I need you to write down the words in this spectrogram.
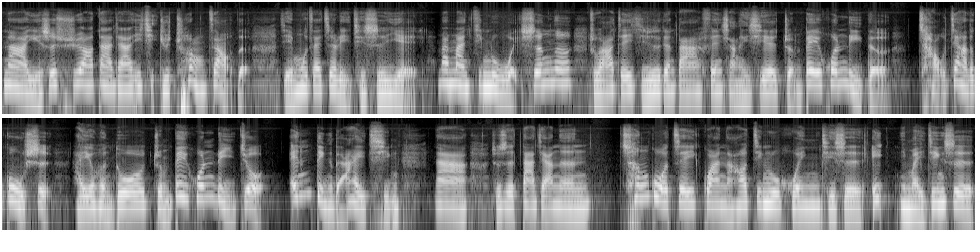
那也是需要大家一起去创造的。节目在这里其实也慢慢进入尾声呢。主要这一集就是跟大家分享一些准备婚礼的。吵架的故事，还有很多准备婚礼就 ending 的爱情，那就是大家能撑过这一关，然后进入婚姻，其实诶，你们已经是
